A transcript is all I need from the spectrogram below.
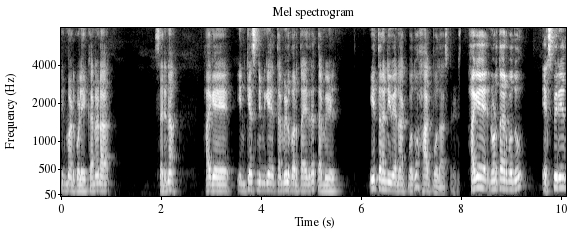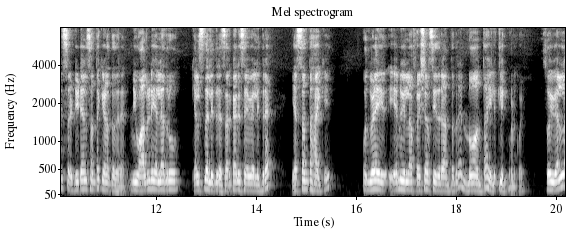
ಇದು ಮಾಡ್ಕೊಳ್ಳಿ. ಕನ್ನಡ ಸರಿನಾ? ಹಾಗೆ ಇನ್ ಕೇಸ್ ನಿಮಗೆ ತಮಿಳ್ ಬರ್ತಾ ಇದ್ರೆ ತಮಿಳ್. ಈ ಥರ ನೀವೇನು ಹಾಕ್ಬೋದು? ಹಾಕ್ಬೋದು ಆಸ್ಪಿರೆಂಟ್ಸ್ ಹಾಗೆ ನೋಡ್ತಾ ಇರ್ಬೋದು ಎಕ್ಸ್ಪೀರಿಯನ್ಸ್ ಡೀಟೇಲ್ಸ್ ಅಂತ ಕೇಳ್ತಾ ಇದ್ದಾರೆ ನೀವು ಆಲ್ರೆಡಿ ಎಲ್ಲಾದರೂ ಕೆಲಸದಲ್ಲಿದ್ದರೆ ಸರ್ಕಾರಿ ಸೇವೆಯಲ್ಲಿದ್ದರೆ ಎಸ್ ಅಂತ ಹಾಕಿ. ಒಂದು ವೇಳೆ ಏನೂ ಇಲ್ಲ ಫ್ರೆಷರ್ಸ್ ಇದ್ದೀರಾ ಅಂತಂದರೆ ನೋ ಅಂತ ಇಲ್ಲಿ ಕ್ಲಿಕ್ ಮಾಡ್ಕೊಳ್ಳಿ. ಸೊ ಇವೆಲ್ಲ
